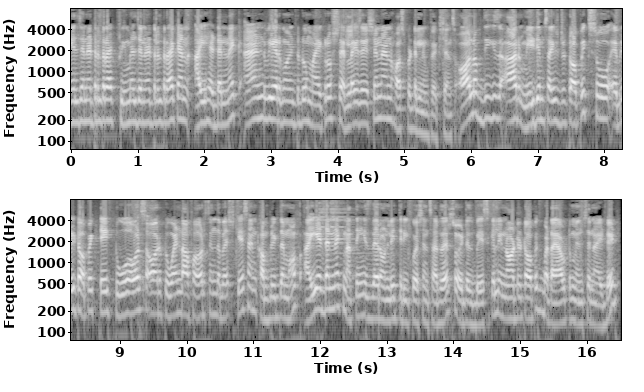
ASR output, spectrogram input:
male genital tract female genital tract and eye head and neck. And we are going to do micro sterilization and hospital infection infections all of these are medium sized topics so every topic take 2 hours or 2 and half hours in the best case and complete them off. I head done neck nothing is there only 3 questions are there so it is basically not a topic but i have to mention i did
